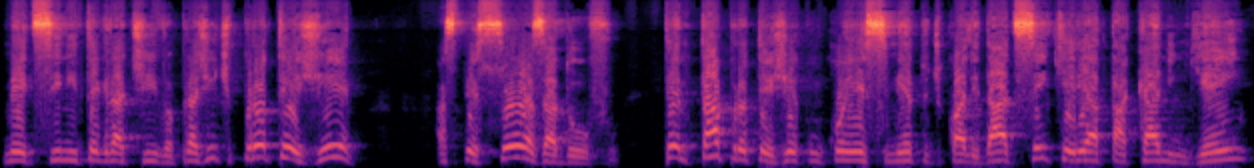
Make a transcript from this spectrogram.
medicina integrativa, para a gente proteger as pessoas, Adolfo, tentar proteger com conhecimento de qualidade, sem querer atacar ninguém,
